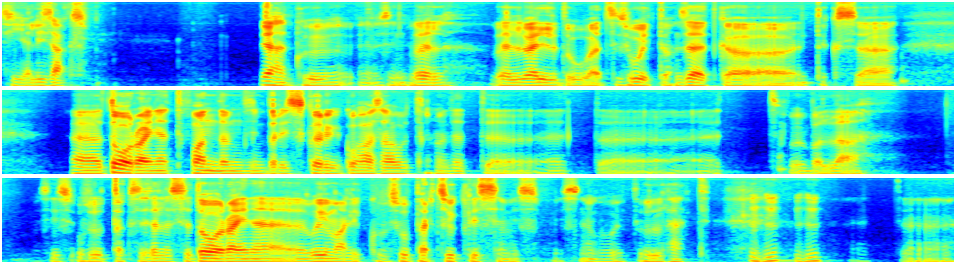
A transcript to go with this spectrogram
siia lisaks. jah, et kui siin veel, veel välja tuua, et siis huvitav on see, et ka näiteks äh, äh toorainete fond on siin päris kõrge koha saavutanud, et, et, et võib-olla siis usutakse sellesse tooraine võimalikku supertsüklisse, mis, mis nagu võib tulla, et mm -hmm. et äh,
